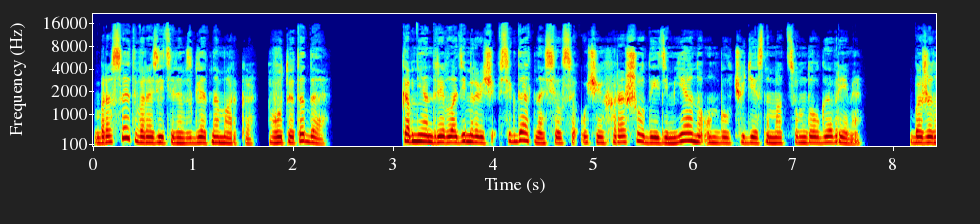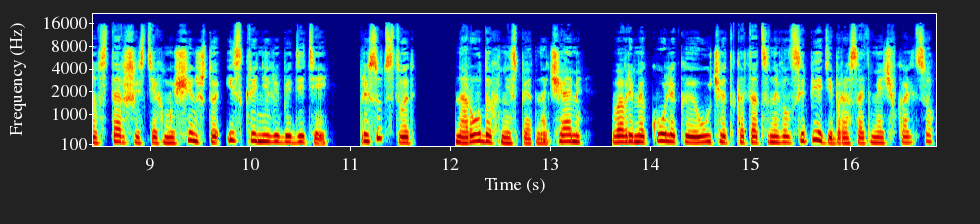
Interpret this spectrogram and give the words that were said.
Бросает выразительный взгляд на Марка. «Вот это да». Ко мне Андрей Владимирович всегда относился очень хорошо, да и Демьяну он был чудесным отцом долгое время. Баженов старший из тех мужчин, что искренне любят детей, присутствует на родах, не спят ночами, во время колика и учат кататься на велосипеде, бросать мяч в кольцо.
